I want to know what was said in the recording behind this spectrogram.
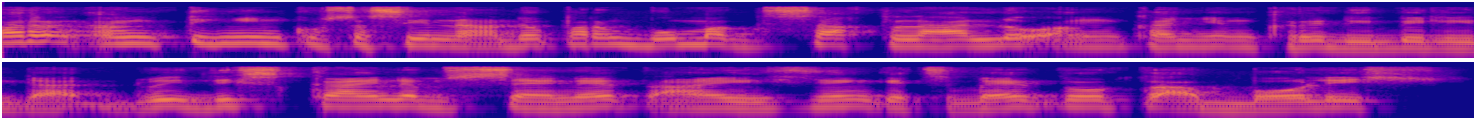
parang ang tingin ko sa Senado, parang bumagsak lalo ang kanyang kredibilidad. With this kind of Senate, I think it's better to abolish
